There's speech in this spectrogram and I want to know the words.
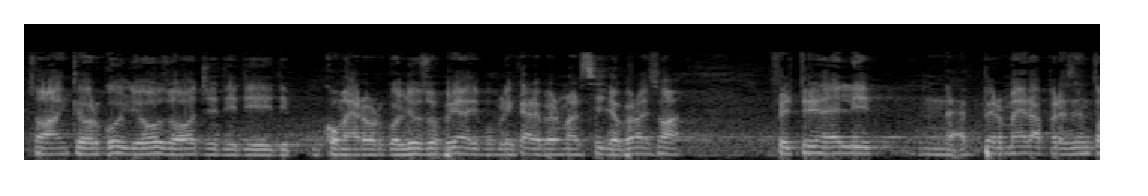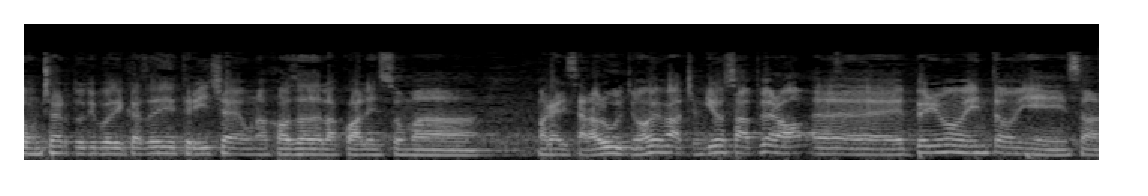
sono anche orgoglioso oggi, di, di, di, come ero orgoglioso prima di pubblicare per Marsiglio, però insomma Feltrinelli mh, per me rappresenta un certo tipo di casa editrice, è una cosa della quale insomma magari sarà l'ultimo che faccio, chi lo sa, però eh, per il momento mi, insomma,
